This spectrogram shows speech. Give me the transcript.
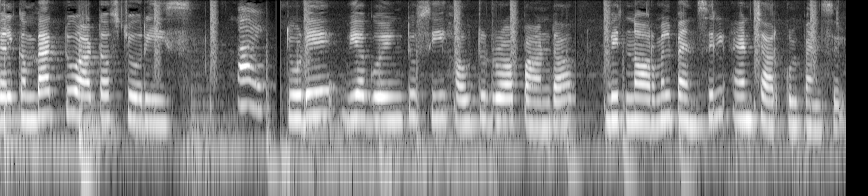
Welcome back to Art of Stories. Hi. Today we are going to see how to draw panda with normal pencil and charcoal pencil.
